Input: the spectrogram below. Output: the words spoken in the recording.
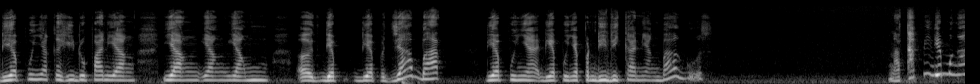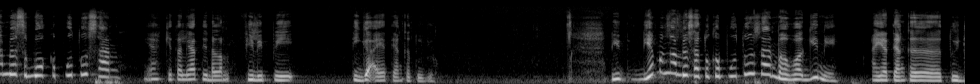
Dia punya kehidupan yang yang yang yang uh, dia dia pejabat, dia punya dia punya pendidikan yang bagus. Nah, tapi dia mengambil sebuah keputusan, ya. Kita lihat di dalam Filipi 3 ayat yang ke-7. Dia mengambil satu keputusan bahwa gini, ayat yang ke-7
